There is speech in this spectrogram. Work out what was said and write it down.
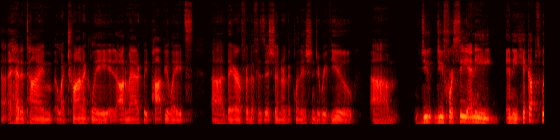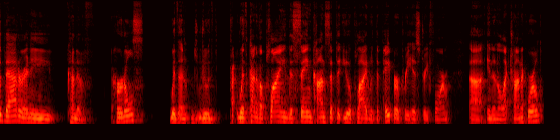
uh, ahead of time electronically? It automatically populates uh, there for the physician or the clinician to review. Um, do you, do you foresee any any hiccups with that or any kind of hurdles with an, with with kind of applying the same concept that you applied with the paper prehistory form uh, in an electronic world?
